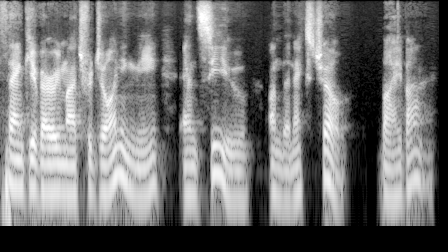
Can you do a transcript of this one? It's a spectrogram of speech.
Thank you very much for joining me and see you on the next show. Bye bye.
